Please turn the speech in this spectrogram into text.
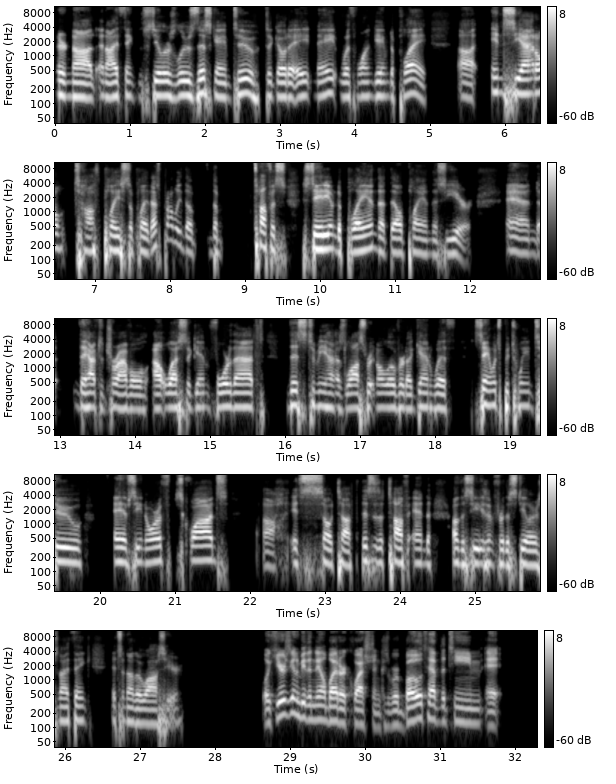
They're not, and I think the Steelers lose this game too to go to eight and eight with one game to play. Uh, in Seattle, tough place to play. That's probably the the toughest stadium to play in that they'll play in this year, and they have to travel out west again for that. This to me has loss written all over it again with sandwich between two AFC North squads. Oh, it's so tough. This is a tough end of the season for the Steelers, and I think it's another loss here. Well, here's going to be the nail biter question because we're both have the team at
